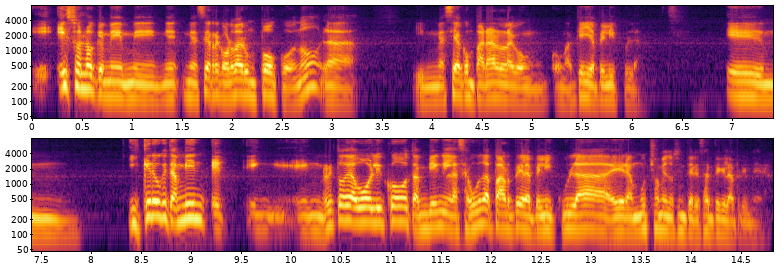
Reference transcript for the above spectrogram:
eso es lo que me, me, hacía recordar un poco, ¿no? La, y me hacía compararla con, con aquella película. Em, y creo que también en, en, Reto Diabólico, también en la segunda parte de la película era mucho menos interesante que la primera,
